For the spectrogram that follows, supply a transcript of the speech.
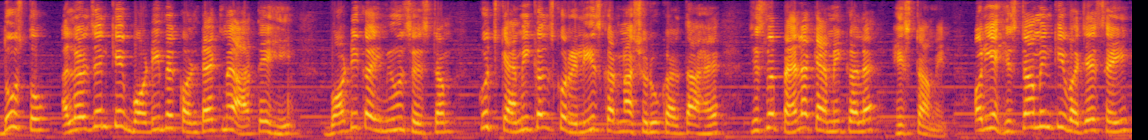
दोस्तों एलर्जन के बॉडी में कांटेक्ट में आते ही बॉडी का इम्यून सिस्टम कुछ केमिकल्स को रिलीज़ करना शुरू करता है, जिसमें पहला केमिकल है हिस्टामिन और ये हिस्टामिन की वजह से ही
